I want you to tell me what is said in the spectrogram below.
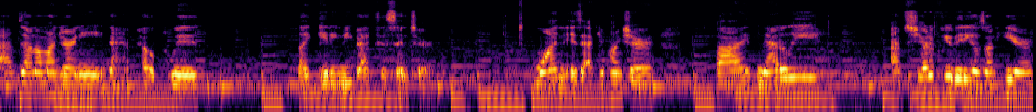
I've done on my journey that have helped with like getting me back to center. One is acupuncture by Natalie. I've shared a few videos on here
